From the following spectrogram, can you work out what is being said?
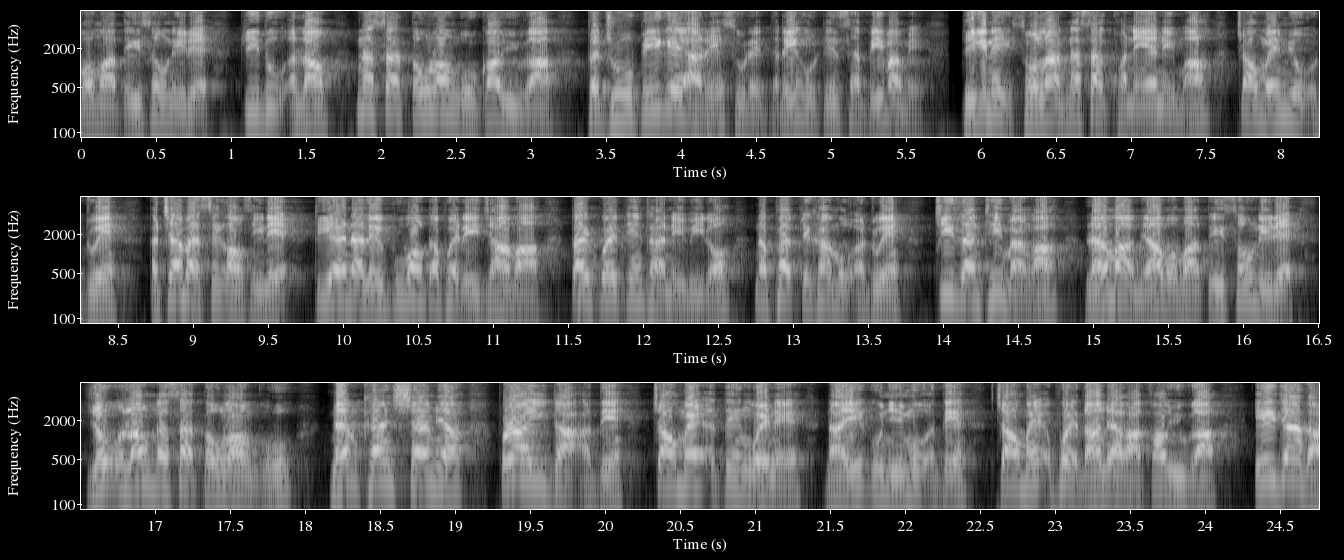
ပေါ်မှာတိတ်ဆုံးနေတဲ့ပြည်သူအလောင်း23လောင်းကိုကောက်ယူကတကြိုပေးခဲ့ရတယ်ဆိုတဲ့သတင်းကိုတင်ဆက်ပေးပါမယ်ဒီကနေ့ဇွန်လ28ရက်နေ့မှာကြောင်မဲမြို့အတွင်းအကြမ်းဖက်စစ်ကောင်စီနဲ့ TNL ပူးပေါင်းတပ်ဖွဲ့တွေကြားမှာတိုက်ပွဲပြင်းထန်နေပြီးတော့နှစ်ဖက်ပစ်ခတ်မှုအတွင်းကြီးစံထိမှန်ကလမ်းမများပေါ်မှာတိတ်ဆုံးနေတဲ့ရုပ်အလောင်း23လောင်းကိုနမ်ခမ်းရှမ်းများပရဟိတအသင်းကြောင်မဲအသင်းခွဲနဲ့နိုင်ရေးကူညီမှုအသင်းကြောင်မဲအဖွဲ့သားများကကောက်ယူကအေဂျင့်သာ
